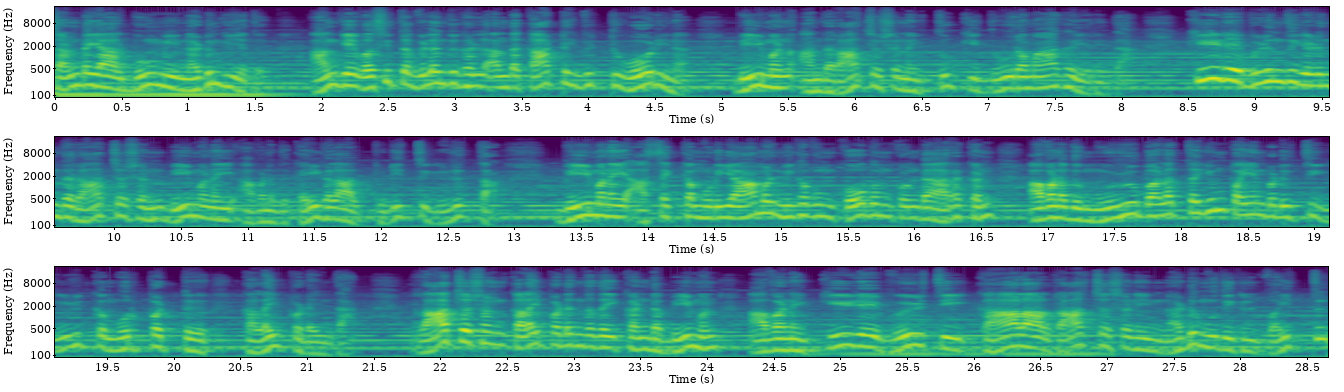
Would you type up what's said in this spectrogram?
சண்டையால் பூமி நடுங்கியது. அங்கே வசித்த விலங்குகள் அந்த காட்டை விட்டு ஓடின. பீமன் அந்த ராட்சசனை தூக்கி தூரமாக எரிந்தான் கீழே விழுந்து எழுந்த ராட்சசன் பீமனை அவனது கைகளால் பிடித்து இழுத்தான். பீமனை அசைக்க முடியாமல் மிகவும் கோபம் கொண்ட அரக்கன் அவனது முழு பலத்தையும் பயன்படுத்தி இழுக்க முற்பட்டு களைப்படைந்தான். ராட்சசன் களைப்படைந்ததைக் கண்ட பீமன் அவனை கீழே வீழ்த்தி காலால் ராட்சசனின் நடுமுதுகில் வைத்து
